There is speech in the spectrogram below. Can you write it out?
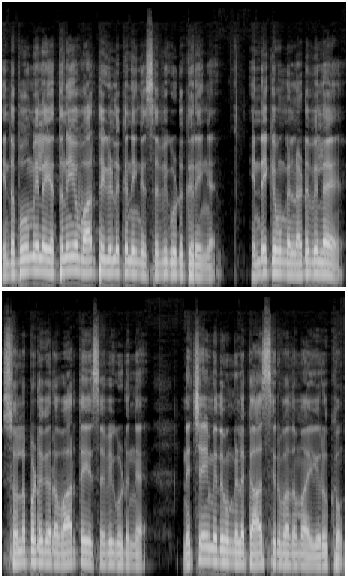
இந்த பூமியில் எத்தனையோ வார்த்தைகளுக்கு நீங்கள் செவி கொடுக்குறீங்க. இன்றைக்கு உங்கள் நடுவில் சொல்லப்படுகிற வார்த்தையை செவி கொடுங்க. நிச்சயம் இது உங்களுக்கு ஆசீர்வாதமாக இருக்கும்.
